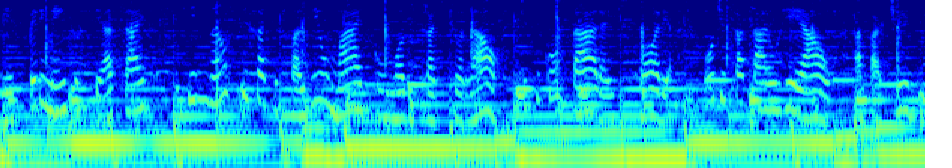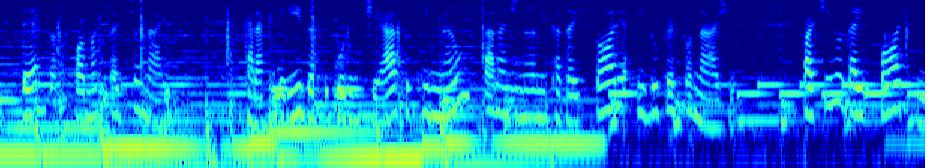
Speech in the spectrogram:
e experimentos teatrais que não se satisfaziam mais com o modo tradicional de se contar a história ou de tratar o real a partir dessas formas tradicionais. Caracteriza-se por um teatro que não está na dinâmica da história e do personagem, partindo da hipótese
